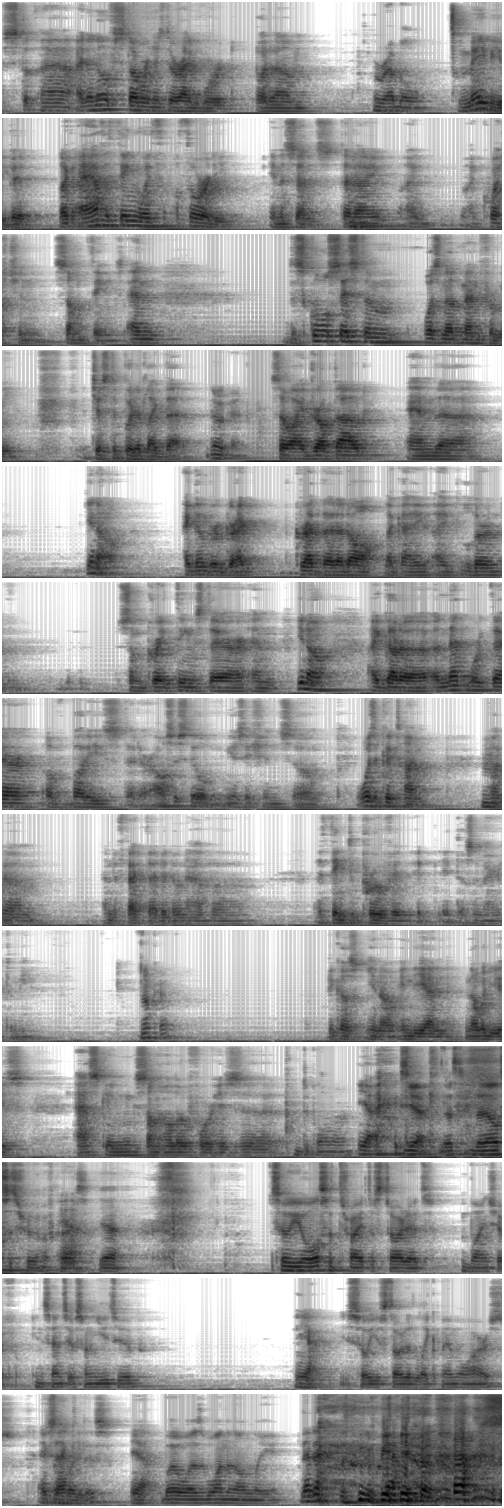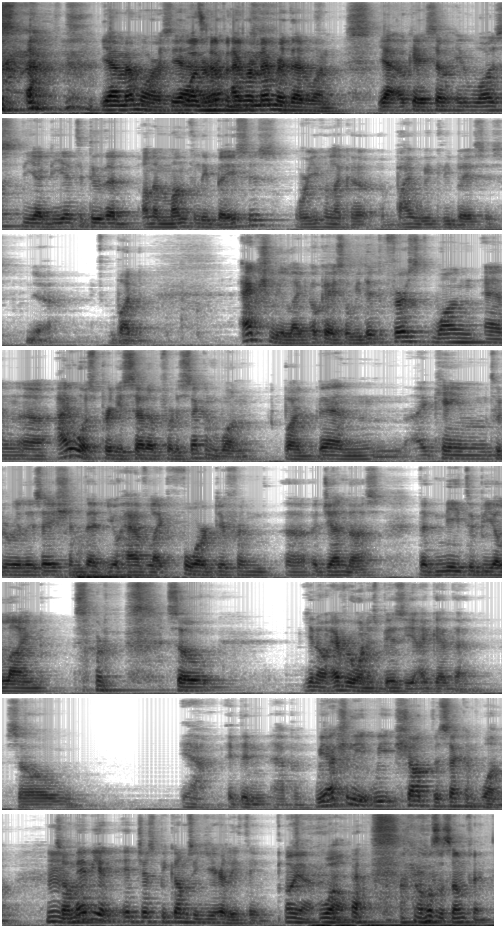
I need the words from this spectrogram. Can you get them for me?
st- uh, I don't know if stubborn is the right word, but um, Rebel. maybe a bit. Like I have a thing with authority, in a sense that I, I I question some things, and the school system was not meant for me, just to put it like that. Okay. So I dropped out, and uh, you know, I don't regret regret that at all. Like I, I learned some great things there, and you know, I got a, a network there of buddies that are also still musicians. So it was a good time. But um, and the fact that I don't have a, a thing to prove it, it, it doesn't matter to me Okay. because you know, in the end, nobody is asking San Holo for his. Uh, Diploma. yeah, Yeah, exactly. that's that also true, of course. Yeah. So you also tried to start a bunch of incentives on YouTube. Yeah, So you started like memoirs. Exactly. Like this. yeah. But it was one and only. yeah, memoirs. Yeah, What's I, re- happening? I remember that one. Yeah, okay. So it was the idea to do that on a monthly basis, or even like a, a bi-weekly basis. Yeah. But actually, like, okay, so we did the first one, and uh, I was pretty set up for the second one. But then I came to the realization that you have like four different uh, agendas that need to be aligned. So, you know, everyone is busy. I get that. So, yeah, it didn't happen. We actually we shot the second one. So maybe it, it just becomes a yearly thing. Oh yeah. Well, also something.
